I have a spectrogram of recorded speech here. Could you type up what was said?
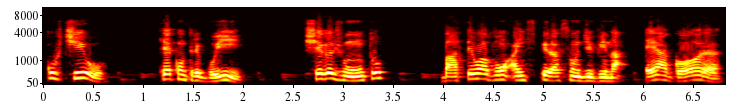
curtiu, quer contribuir, chega junto. Bateu a, a inspiração divina é agora.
